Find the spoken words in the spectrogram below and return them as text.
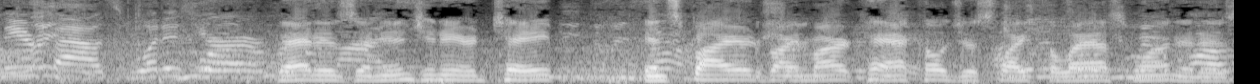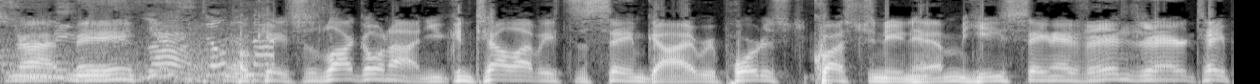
Mayor Fouts, what is your That is an engineered tape inspired by Mark Hackel, just like the last one. It is not me. Okay, so there's a lot going on. You can tell obviously it's the same guy. Reporters questioning him. He's saying it's an engineer tape.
